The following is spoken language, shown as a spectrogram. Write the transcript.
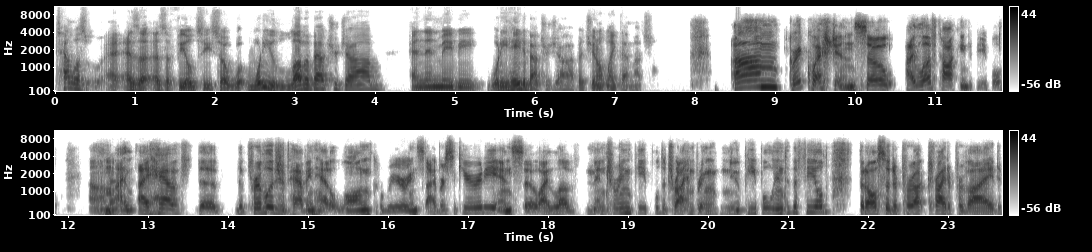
Tell us, as a as a field CISO, what, what do you love about your job, and then maybe what do you hate about your job that you don't like that much? Um, great question. So I love talking to people. Um, okay. I, I have the the privilege of having had a long career in cybersecurity, and so I love mentoring people to try and bring new people into the field, but also to pro- try to provide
